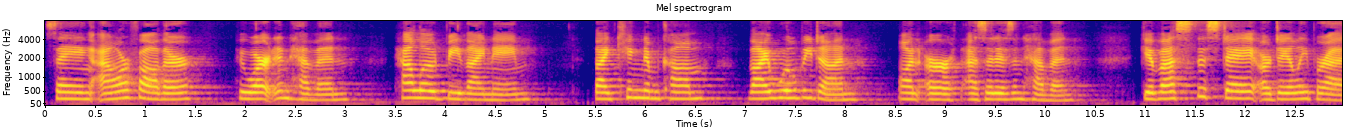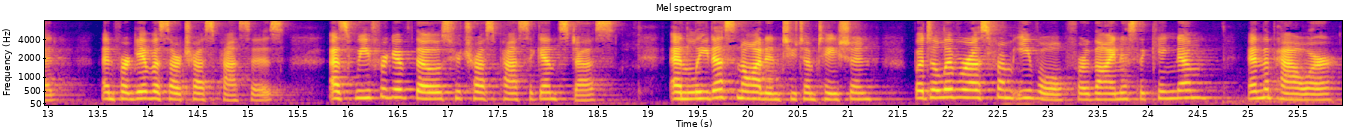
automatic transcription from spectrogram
saying, Our Father, who art in heaven, hallowed be thy name. Thy kingdom come, thy will be done, on earth as it is in heaven. Give us this day our daily bread, and forgive us our trespasses, as we forgive those who trespass against us. And lead us not into temptation, but deliver us from evil. For thine is the kingdom, and the power,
